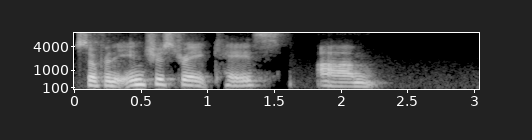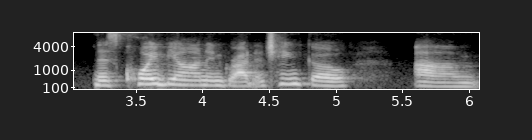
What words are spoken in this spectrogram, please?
So for the interest rate case, um, this Coibion and Gorodnichenko um,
